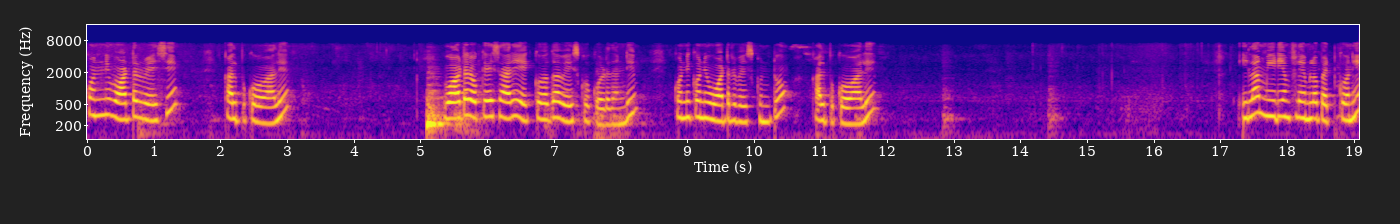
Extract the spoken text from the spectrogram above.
కొన్ని వాటర్ వేసి కలుపుకోవాలి. వాటర్ ఒకేసారి ఎక్కువగా వేసుకోకూడదండి. కొన్ని కొన్ని వాటర్ వేసుకుంటూ కలుపుకోవాలి. ఇలా మీడియం ఫ్లేమ్లో పెట్టుకొని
